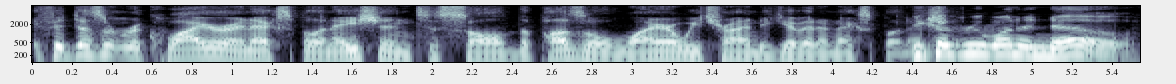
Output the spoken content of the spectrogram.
if it doesn't require an explanation to solve the puzzle, why are we trying to give it an explanation? because we want to know.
